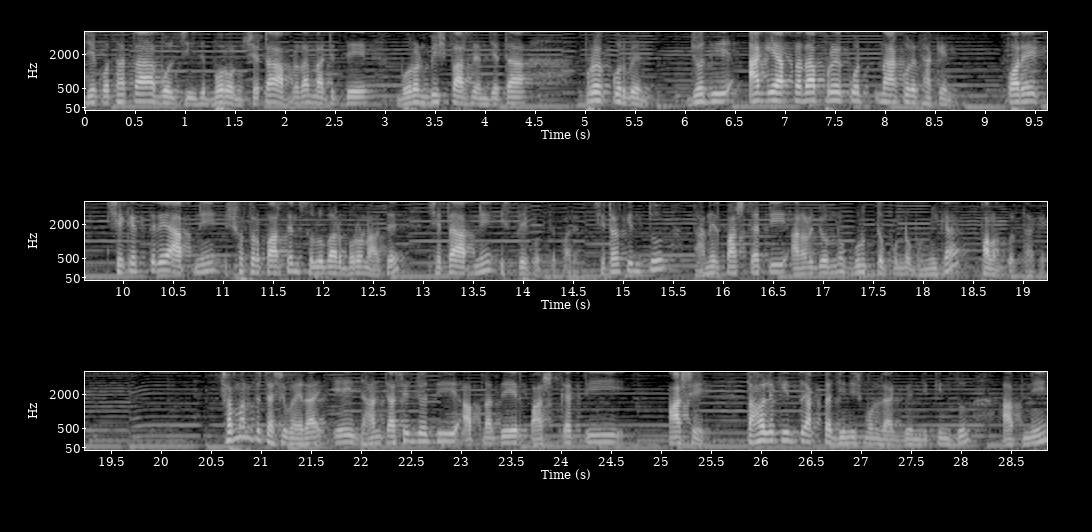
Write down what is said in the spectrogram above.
যে কথাটা বলছি যে, বোরন, সেটা আপনারা মাটিতে, বোরন বিশ পার্সেন্ট, যেটা প্রয়োগ করবেন। যদি আগে আপনারা প্রয়োগ না করে থাকেন, পরে সেক্ষেত্রে আপনি সত্তর পার্সেন্ট সোলোবার বোরন আছে, সেটা আপনি স্প্রে করতে পারেন। সেটাও কিন্তু ধানের পাশ কাটি আনার জন্য গুরুত্বপূর্ণ ভূমিকা পালন করে থাকে। সম্মানিত চাষি ভাইরা, এই ধান চাষে যদি আপনাদের পাশ কাটি আসে, তাহলে কিন্তু একটা জিনিস মনে রাখবেন যে কিন্তু আপনি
